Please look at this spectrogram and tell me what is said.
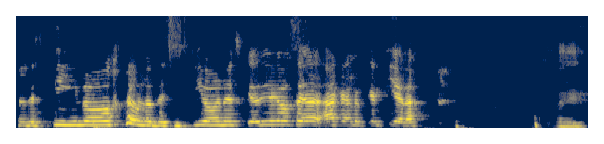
el destino, las decisiones, que Dios haga lo que Él quiera. Sí.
